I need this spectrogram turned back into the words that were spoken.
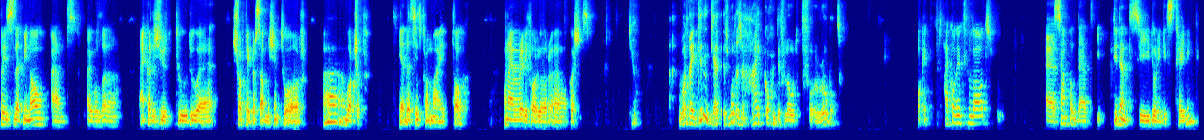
please let me know and I will uh, encourage you to do a short paper submission to our uh, workshop. Yeah, that's it from my talk. And I'm ready for your uh, questions. What I didn't get is what is a high cognitive load for a robot? Okay, high cognitive load, a sample that it didn't see during its training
